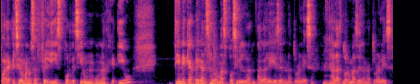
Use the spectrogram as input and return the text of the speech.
para que el ser humano sea feliz, por decir un, un adjetivo, tiene que apegarse a lo más posible a, la- a las leyes de la naturaleza, a las normas de la naturaleza.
